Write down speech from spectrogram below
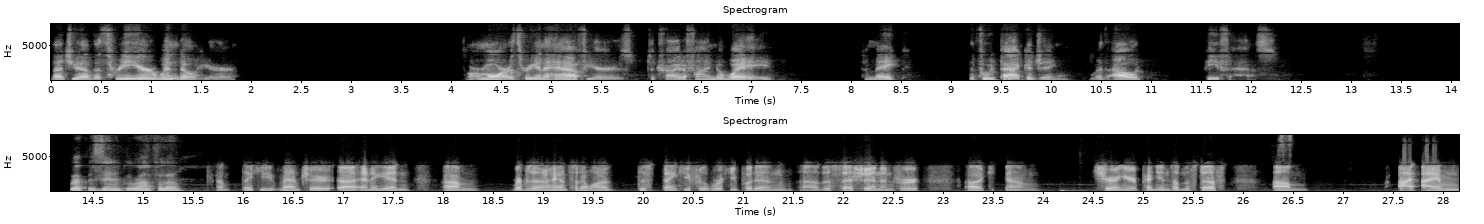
But you have a three-year window here or more, three and a half years, to try to find a way to make the food packaging without PFAS. Representative Garofalo. Um, thank you, Madam Chair. Uh, and again, um, Representative Hansen, I want to just thank you for the work you put in uh, this session and for uh, um, sharing your opinions on the stuff. Um, I, I'm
